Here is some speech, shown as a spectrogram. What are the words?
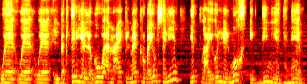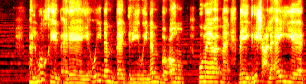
والبكتيريا اللي جوه امعائك الميكروبيوم سليم يطلع يقول للمخ الدنيا تمام. فالمخ يبقى رايق وينام بدري وينام بعمق وما ما, ما يجريش على أي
